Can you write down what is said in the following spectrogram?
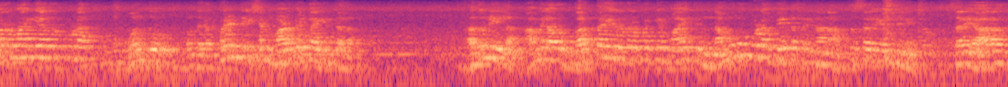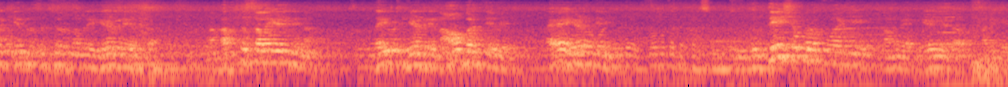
ಪರವಾಗಿ ಆದರೂ ಕೂಡ ಒಂದು ಒಂದು ರೆಪ್ರೆಸೆಂಟೇಷನ್ ಮಾಡಬೇಕಾಗಿತ್ತಲ್ಲ. ಅದೂ ಇಲ್ಲ. ಆಮೇಲೆ ಅವ್ರು ಬರ್ತಾ ಇರೋದ್ರ ಬಗ್ಗೆ ಮಾಹಿತಿ ನಮಗೂ ಕೂಡ ಬೇಕಂದ್ರೆ ನಾನು ಹತ್ತು ಸಲ ಹೇಳ್ತೀನಿ. ಸರ್, ಯಾರಾದರೂ ಕೇಂದ್ರ ಸಚಿವರು ಬಂದ್ರೆ ಹೇಳ್ರಿ ಅಂತ. ನಾನು ಹತ್ತು ಸಲ ಹೇಳಿದ್ದೀನಿ ನಾನು. ದಯವಿಟ್ಟು ಹೇಳ್ರಿ, ನಾವು ಬರ್ತೀವಿ. ಏ, ಹೇಳ್ತೀನಿ. ಉದ್ದೇಶಪೂರ್ವಕವಾಗಿ ನಮಗೆ ಹೇಳಿಲ್ಲ ಮನೆಗೆ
